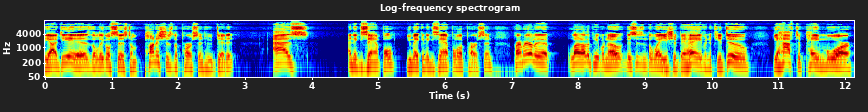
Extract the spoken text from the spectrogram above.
the idea is the legal system punishes the person who did it as an example. You make an example of the person, primarily to let other people know this isn't the way you should behave. And if you do, you have to pay more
